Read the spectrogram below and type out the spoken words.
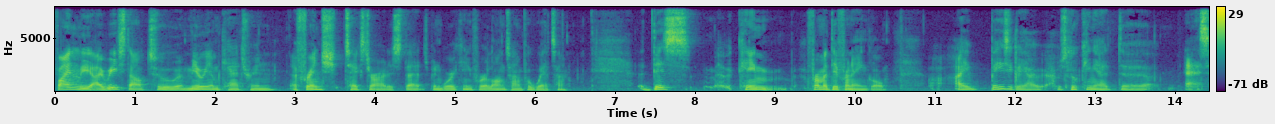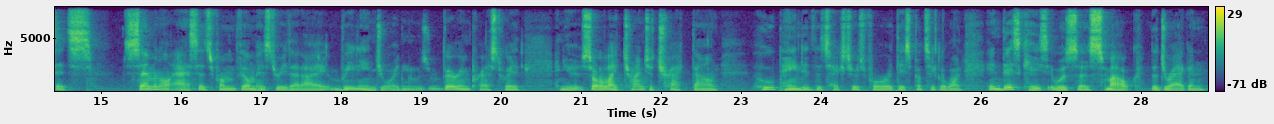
Finally, I reached out to uh, Miriam Catrin, a French texture artist that's been working for a long time for Weta. This uh, came from a different angle. I basically I, I was looking at uh, assets, seminal assets from film history that I really enjoyed and was very impressed with, and you're sort of like trying to track down who painted the textures for this particular one. In this case, it was uh, Smaug, the dragon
